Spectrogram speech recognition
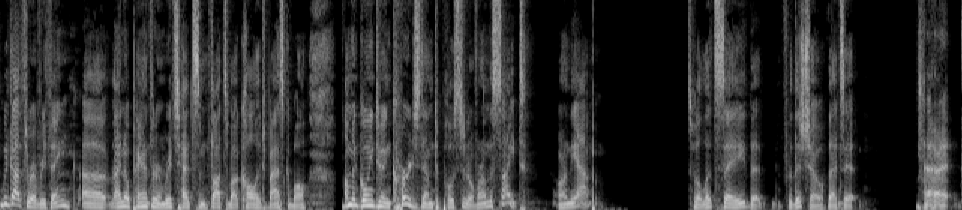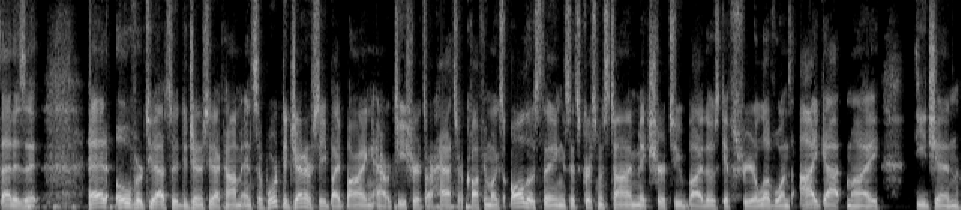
we got through everything. Uh, I know Panther and Rich had some thoughts about college basketball. I'm going to encourage them to post it over on the site or on the app. So let's say that for this show, that's it. All right, that is it. Head over to absolutedegeneracy.com and support degeneracy by buying our t-shirts, our hats, our coffee mugs, all those things. It's Christmas time. Make sure to buy those gifts for your loved ones. I got my DGen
